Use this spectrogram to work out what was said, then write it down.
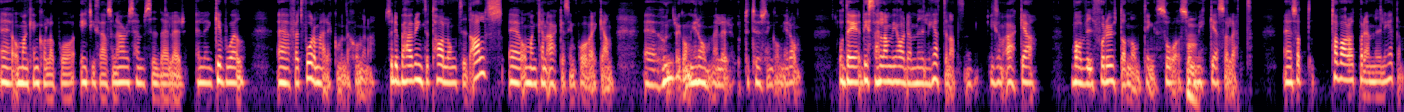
eh, och man kan kolla på 80 000 hours hemsida eller, eller Givewell för att få de här rekommendationerna. Så det behöver inte ta lång tid alls och man kan öka sin påverkan hundra gånger om eller upp till tusen gånger om. Och det, det, är sällan vi har den möjligheten att liksom öka vad vi får ut av någonting så, så mm. mycket, så lätt. Så att ta vara på den möjligheten.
